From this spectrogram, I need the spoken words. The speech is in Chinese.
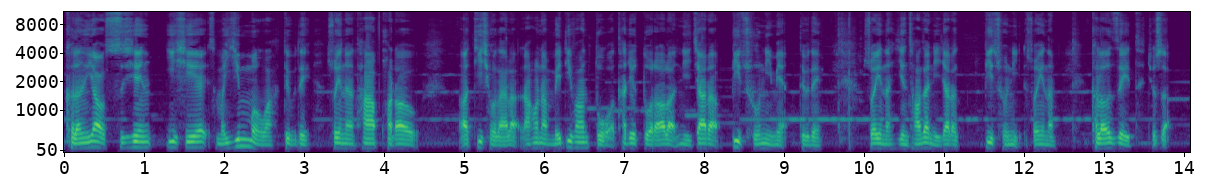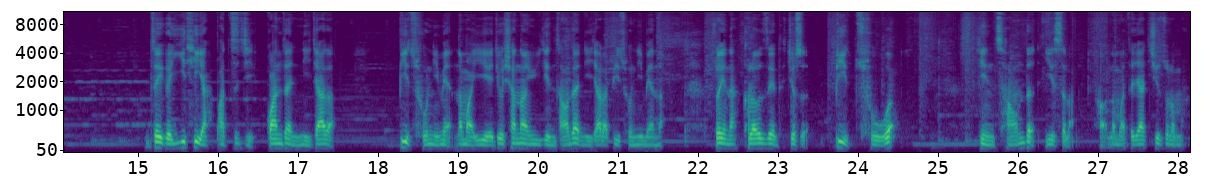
可能要实现一些什么阴谋啊，对不对？所以呢，他跑到啊地球来了，然后呢没地方躲，他就躲到了你家的壁橱里面，对不对？所以呢，隐藏在你家的。壁橱里，所以呢，closet 就是这个 E.T. 呀，把自己关在你家的壁橱里面，那么也就相当于隐藏在你家的壁橱里面了。所以呢，closet 就是壁橱隐藏的意思了。好，那么大家记住了吗？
